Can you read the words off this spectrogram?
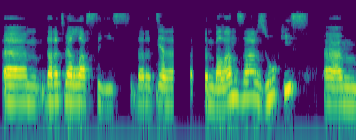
ehm, dat het wel lastig is. Dat het Ja. eh, een balans daar zoek is. Ehm,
